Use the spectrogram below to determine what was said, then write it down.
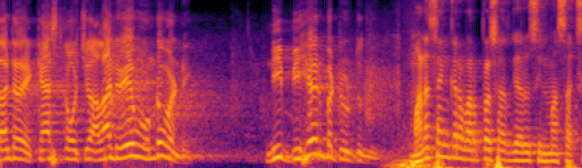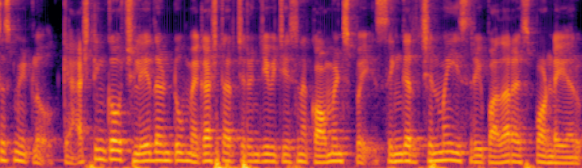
అంటే క్యాస్ట్ కావచ్చు అలాంటివి ఏమి ఉండవండి. నీ బిహేవియర్ బట్టి ఉంటుంది. మనశంకర వరప్రసాద్ గారు సినిమా సక్సెస్ మీట్లో కాస్టింగ్ కౌచ్ లేదంటూ మెగాస్టార్ చిరంజీవి చేసిన కామెంట్స్పై సింగర్ చిన్మయి శ్రీపాద రెస్పాండ్ అయ్యారు.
